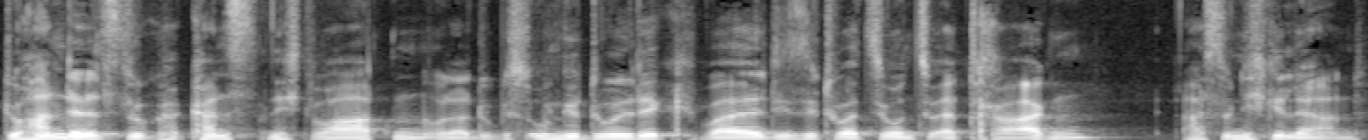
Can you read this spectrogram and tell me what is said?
du handelst, du kannst nicht warten oder du bist ungeduldig, weil die Situation zu ertragen, hast du nicht gelernt.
